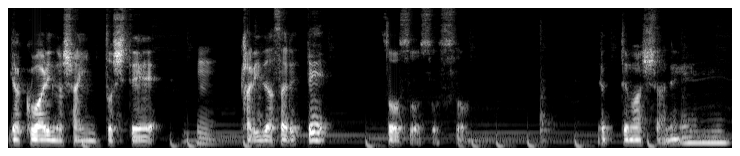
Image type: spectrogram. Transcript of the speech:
役割の社員としてうん。借り出されて、そうそうそうそう。やってましたね。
